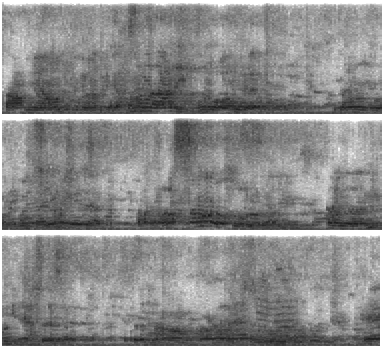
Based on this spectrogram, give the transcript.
তা আপনি আমাকে রাস্তামা রসুল আমি নবী কি দেখছে নাম রসুল হ্যাঁ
